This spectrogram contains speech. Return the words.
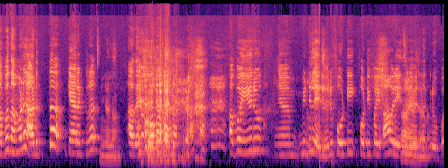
അപ്പൊ നമ്മുടെ അടുത്ത ക്യാരക്ടർ അതെ. ഈ ഒരു മിഡിൽ ഏജ് ഒരു ഫോർട്ടി ഫോർട്ടി ഫൈവ് ആ ഒരു ഏജിൽ വരുന്ന ഗ്രൂപ്പ്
